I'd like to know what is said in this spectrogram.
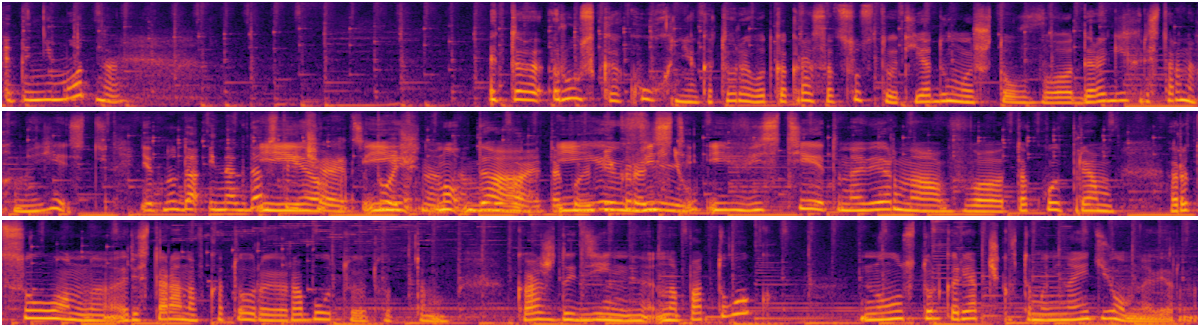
Это не модно? Это русская кухня, которая вот как раз отсутствует. Я думаю, что в дорогих ресторанах она есть. Нет, ну да, иногда И- встречается, и, точно. ну, там да, бывает такое и ввести, и ввести это, наверное, в такой прям рацион ресторанов, которые работают вот там каждый день на поток. Ну, столько рябчиков-то мы не найдем, наверное.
